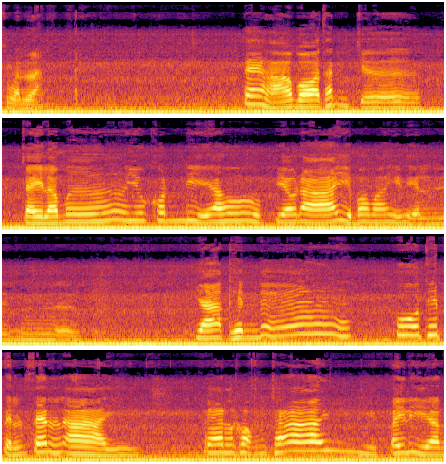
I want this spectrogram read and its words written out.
ส่วนละแต่หาบ่ท่านเจอ ใจละมืออยู่คนเดียว เปลี่ยวได้บ่ไม่เป็นอยากเห็นเด้ผู้ที่เป็นแฟนอาย แฟนของชายไปเลี้ยง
